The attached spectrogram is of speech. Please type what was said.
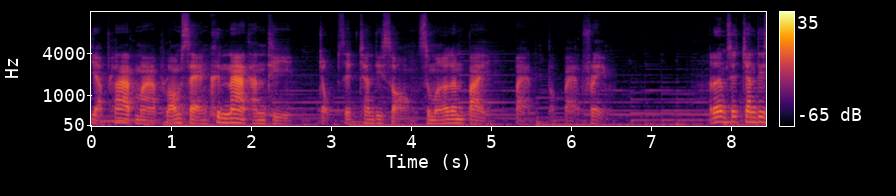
อย่าพลาดมาพร้อมแซงขึ้นหน้าทันที จบเซสชั่นที่ 2 เสมอกันไป 8 ต่อ 8 เฟรม เริ่มเซสชั่นที่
